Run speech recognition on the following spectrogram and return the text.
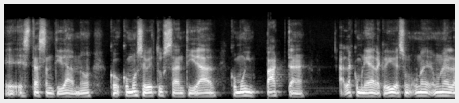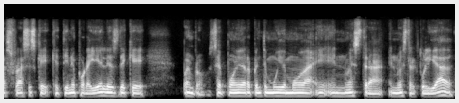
eh, esta santidad, ¿no? cómo se ve tu santidad, cómo impacta a la comunidad en la que vives. Una, una de las frases que, que, tiene por ahí él es de que, por ejemplo, se pone de repente muy de moda en, nuestra, en nuestra actualidad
